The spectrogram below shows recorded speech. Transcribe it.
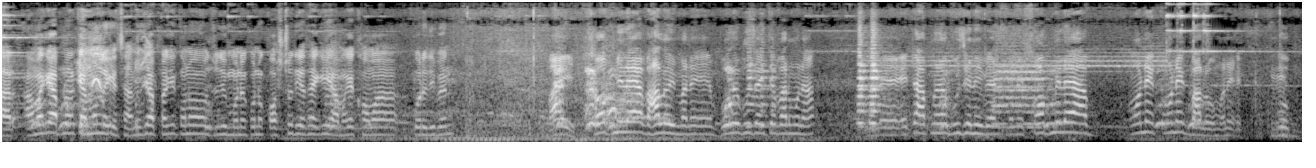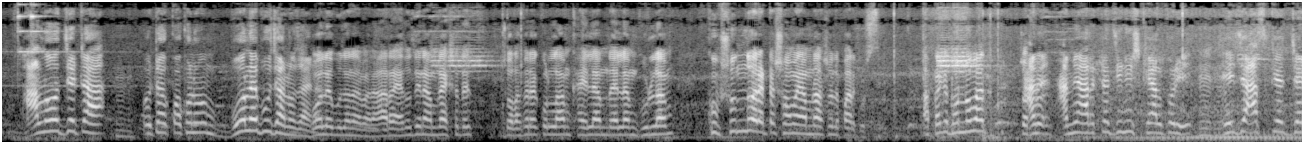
আর আমাকে আপনার কেমন লেগেছে? আমি কি আপনাকে কোনো যদি মনে কোনো কষ্ট দিয়ে থাকি আমাকে ক্ষমা করে দিবেন? ভাই সব মিলে ভালোই মানে বলে বুঝাইতে পারব না। মানে এটা আপনারা বুঝে নেবেন। মানে সব মিলে অনেক অনেক ভালো। মানে ভালো যেটা ওটা কখনো বলে বোঝানো যায় বলে বোঝানো যাবে আর এতদিন আমরা একসাথে চলাফেরা করলাম খাইলাম দাইলাম ঘুরলাম। খুব সুন্দর একটা সময় আমরা আসলে পার করছি। আপনাকে ধন্যবাদ। আমি আমি আরেকটা জিনিস খেয়াল করি। এই যে আজকের যে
